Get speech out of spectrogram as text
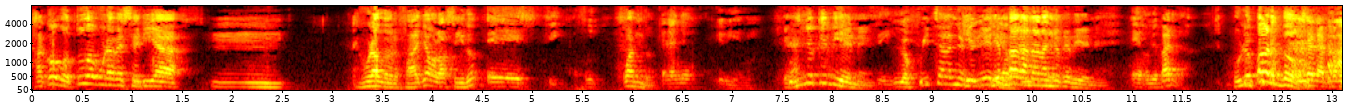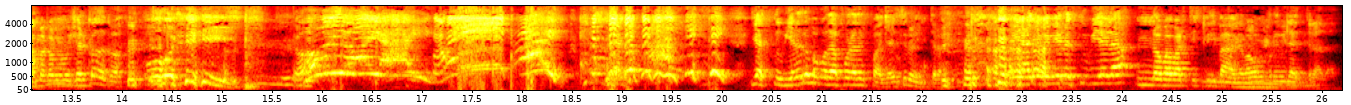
Jacobo, ¿tú alguna vez serías mm, jurado del falla o lo has sido? Eh, sí, lo fui. ¿Cuándo? El año que viene. ¿El año que viene? Sí. Lo fuiste el año que ¿Quién, viene. quién va a ganar el año que viene? Eh, Julio Pardo. ¡Un leopardo! O sea, tampoco me mucho el coco. ¡Uy! ¡Ay, ay, ay! ¡Ay! Y a Zubiela lo vamos a dar fuera de España, ese no entra. El año que viene Zubiela no va a participar, le vamos a prohibir la entrada.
